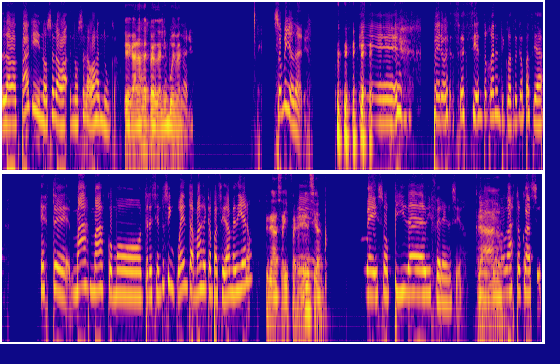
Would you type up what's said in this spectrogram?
la backpack y no se la, no se la bajan nunca. Que ganas de perder el millonarios. Son millonarios. Eh, pero ese 144 de capacidad. Este, más, más, como 350 más de capacidad me dieron. Te hace diferencia. Me hizo pila de diferencia. Claro. yo no gasto casi.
